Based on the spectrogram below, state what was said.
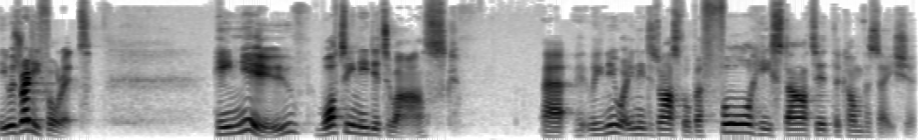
He was ready for it. He knew what he needed to ask. Uh, he knew what he needed to ask for before he started the conversation.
